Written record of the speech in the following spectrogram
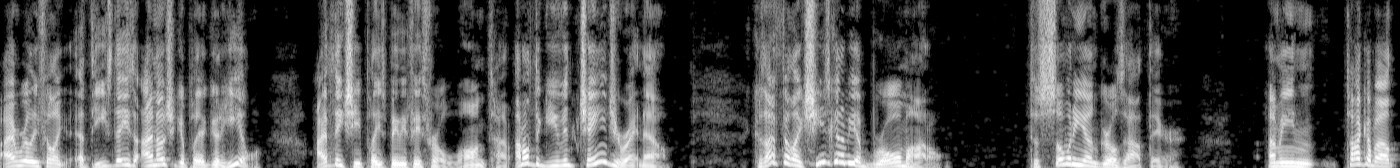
I really feel like at these days, I know she could play a good heel. I think she plays babyface for a long time. I don't think you even change her right now. Cause I feel like she's going to be a role model to so many young girls out there. I mean, talk about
